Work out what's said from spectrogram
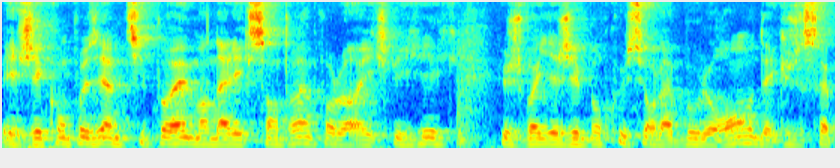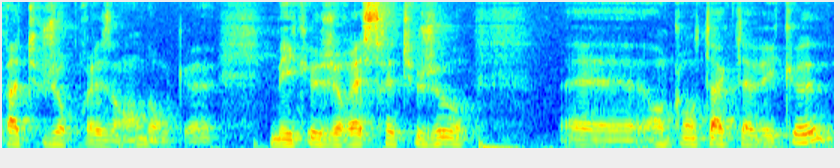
Et j'ai composé un petit poème en alexandrin pour leur expliquer que je voyageais beaucoup sur la boule ronde et que je ne serais pas toujours présent, donc, euh, mais que je resterais toujours euh, en contact avec eux.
